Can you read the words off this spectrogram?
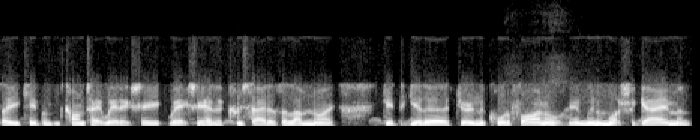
so you keep in contact. We actually we actually had a Crusaders alumni get together during the quarter final and went and watched the game, and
